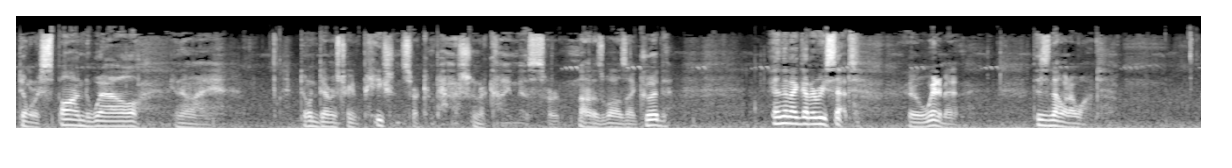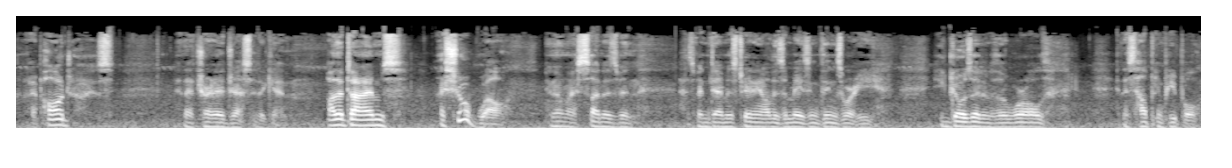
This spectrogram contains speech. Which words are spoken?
don't respond well, you know, I don't demonstrate patience or compassion or kindness or not as well as I could. And then I got to reset. Go, wait a minute, this is not what I want. I apologize and I try to address it again. Other times, I show up well you know, my son has been has been demonstrating all these amazing things where he he goes out into the world and is helping people.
